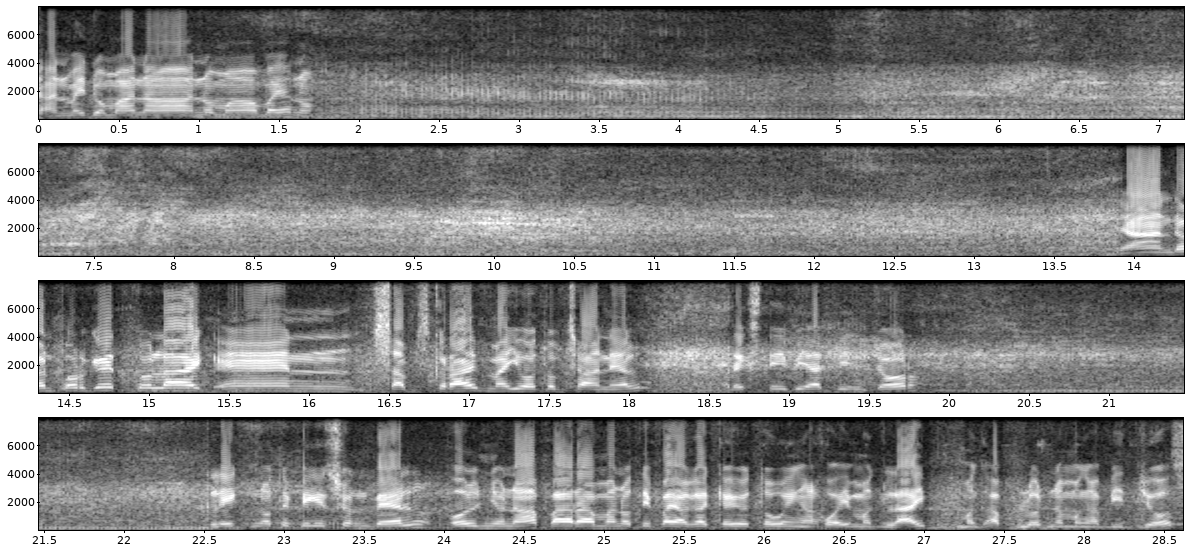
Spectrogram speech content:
Yan may dumaan na ano mga bayan no. Yan, don't forget to like and subscribe my YouTube channel, Rex TV Adventure. Click notification bell, all nyo na para ma-notify agad kayo tuwing ako ay mag-live, mag-upload ng mga videos.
